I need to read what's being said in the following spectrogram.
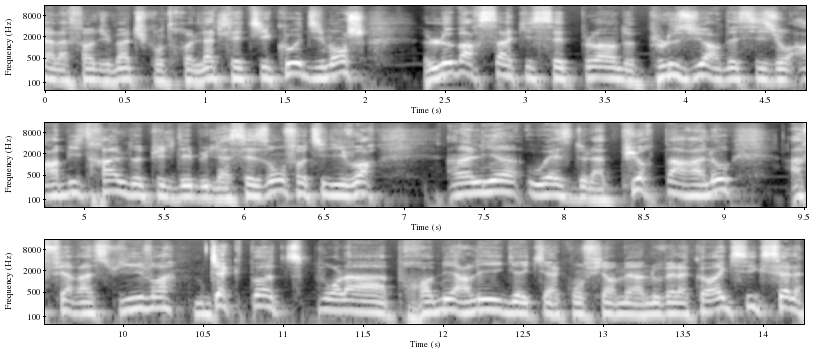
à la fin du match contre l'Atlético dimanche. Le Barça qui s'est plaint de plusieurs décisions arbitrales depuis le début de la saison. Faut-il y voir un lien ou est-ce de la pure parano Affaire à suivre. Jackpot pour la Première Ligue qui a confirmé un nouvel accord XXL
